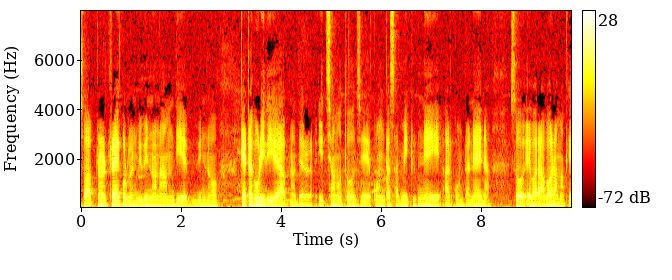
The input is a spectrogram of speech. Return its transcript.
সো আপনারা ট্রাই করবেন বিভিন্ন নাম দিয়ে, বিভিন্ন ক্যাটাগরি দিয়ে আপনাদের ইচ্ছা মতো যে কোনটা সাবমিট নেই আর কোনটা নেয় না। সো এবার আবার আমাকে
